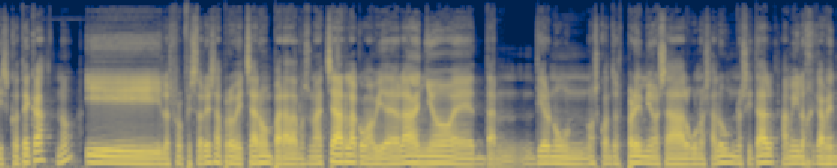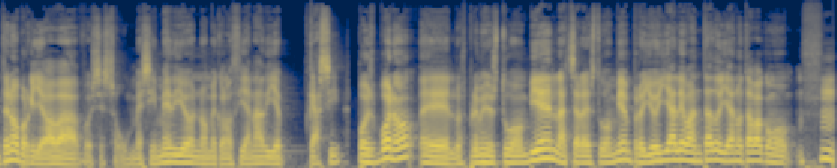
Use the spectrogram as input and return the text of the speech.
discoteca, ¿no? Y los profesores aprovecharon para darnos una charla como había del año, dieron unos cuantos premios a algunos alumnos y tal. A mí, lógicamente, no, porque llevaba, pues eso, un mes y medio, no me conocía a nadie casi. Pues bueno, eh, los premios estuvieron bien, las charlas estuvieron bien, pero yo ya levantado ya notaba como, hmm,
